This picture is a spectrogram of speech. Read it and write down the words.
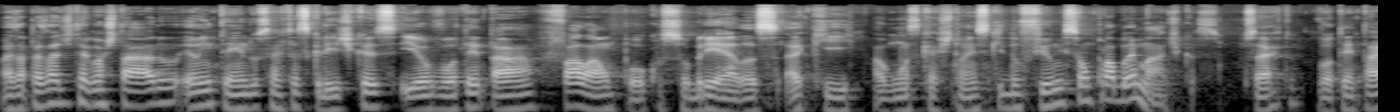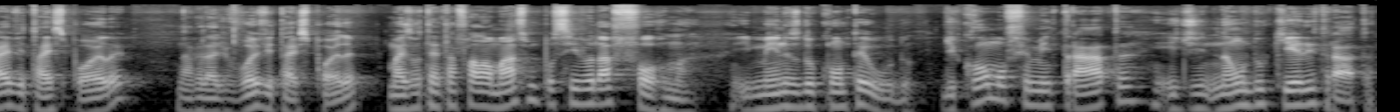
Mas apesar de ter gostado, eu entendo certas críticas e eu vou tentar falar um pouco sobre elas aqui. Algumas questões que no filme são problemáticas, certo? Vou tentar evitar spoiler, na verdade, vou evitar spoiler, mas vou tentar falar o máximo possível da forma e menos do conteúdo, de como o filme trata e de não do que ele trata.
